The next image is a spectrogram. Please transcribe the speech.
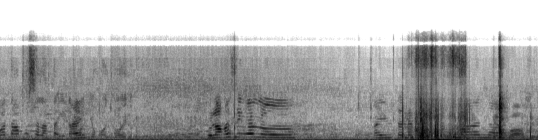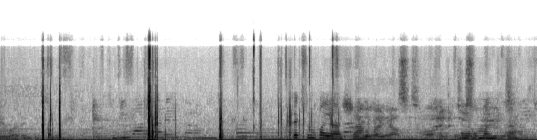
Matapos salatain Ay. ang yung kondoy, Wala kasing ano, ayun talaga kaya siya? Ayoko mag-text.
